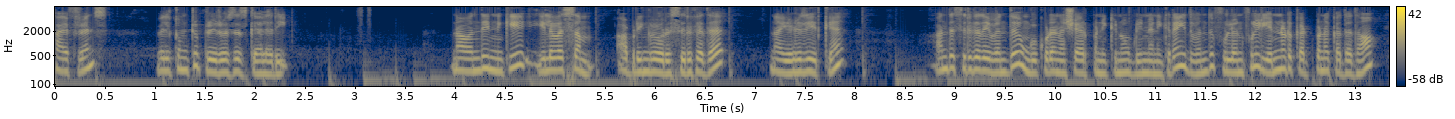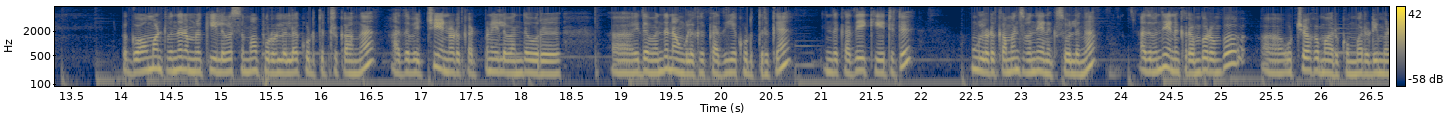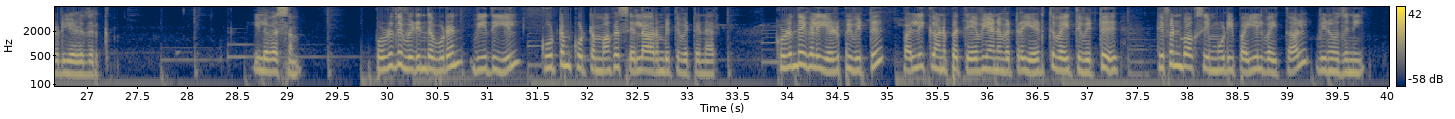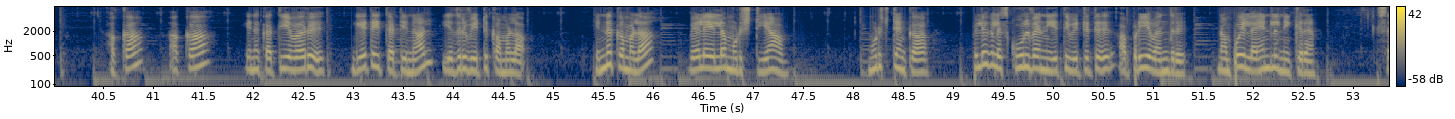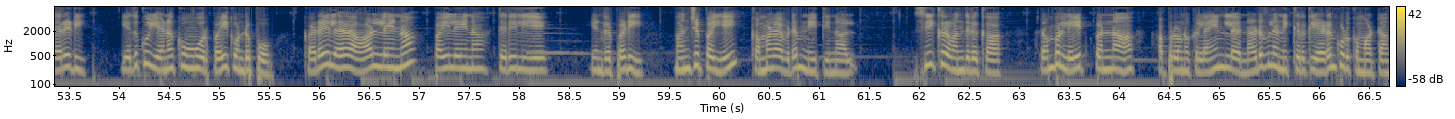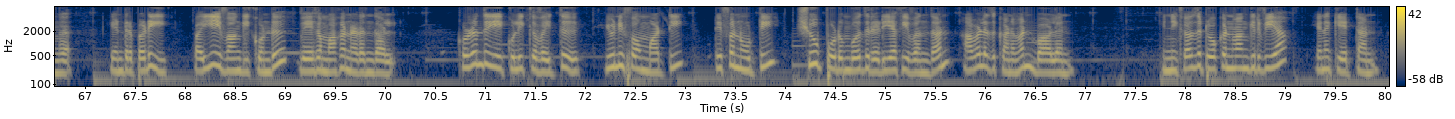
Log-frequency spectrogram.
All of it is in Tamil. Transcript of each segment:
ஹாய் ஃப்ரெண்ட்ஸ் வெல்கம் டு ப்ரீரோசஸ் கேலரி நான் வந்து இன்றைக்கி இலவசம் அப்படிங்கிற ஒரு சிறுகதை நான் எழுதியிருக்கேன். அந்த சிறுகதை வந்து உங்கள் கூட நான் ஷேர் பண்ணிக்கணும் அப்படின்னு நினைக்கிறேன். இது வந்து ஃபுல் அண்ட் ஃபுல் என்னோடய கற்பனை கதை தான். இப்போ கவர்மெண்ட் வந்து நம்மளுக்கு இலவசமாக பொருளெல்லாம் கொடுத்துட்ருக்காங்க. அதை வச்சு என்னோட கற்பனையில் வந்த ஒரு இதை வந்து நான் உங்களுக்கு கதையை கொடுத்துருக்கேன். இந்த கதையை கேட்டுட்டு உங்களோட கமெண்ட்ஸ் வந்து எனக்கு சொல்லுங்கள் அது வந்து எனக்கு ரொம்ப ரொம்ப உற்சாகமாக இருக்கும். மறுபடியும் மறுபடியும் எழுதுறதுக்கு. இலவசம். பொழுது விடிந்தவுடன் வீதியில் கூட்டம் கூட்டமாக செல்ல ஆரம்பித்து விட்டனர். குழந்தைகளை எழுப்பிவிட்டு பள்ளிக்கு அனுப்ப தேவையானவற்றை எடுத்து வைத்துவிட்டு டிஃபன் பாக்ஸை மூடி பையில் வைத்தாள் வினோதினி. அக்கா அக்கா என கத்தியவாறு கேட்டை தட்டினால் எதிர் வீட்டு கமலா. என்ன கமலா வேலையெல்லாம் முடிச்சிட்டியா? முடிச்சிட்டேன்க்கா. பிள்ளைகளை ஸ்கூல் வேன் ஏற்றி விட்டுட்டு அப்படியே வந்துரு. நான் போய் லைனில் நிற்கிறேன் சரிடி. எதுக்கும் எனக்கும் ஒரு பை கொண்டு போ. கடையில் ஆள் லைனா பை லைனா தெரியலையே என்றபடி மஞ்சப்பையை பையை கமலாவிடம் நீட்டினாள். சீக்கிரம் வந்துடுக்கா ரொம்ப லேட் பண்ணா அப்புறம் உனக்கு லைனில் நடுவில் நிற்கிறதுக்கு இடம் கொடுக்க மாட்டாங்க. என்றபடி பையை வாங்கி கொண்டு வேகமாக நடந்தாள். குழந்தையை குளிக்க வைத்து யூனிஃபார்ம் மாட்டி டிஃபன் ஊட்டி ஷூ போடும்போது ரெடியாகி வந்தான் அவளது கணவன் பாலன். இன்னைக்காவது டோக்கன் வாங்கிருவியா? என கேட்டான்.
